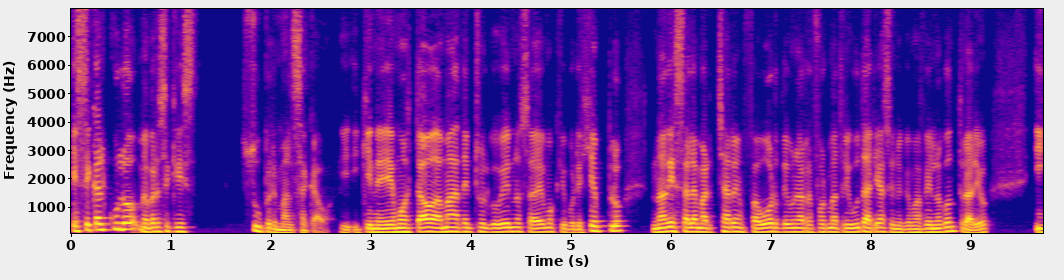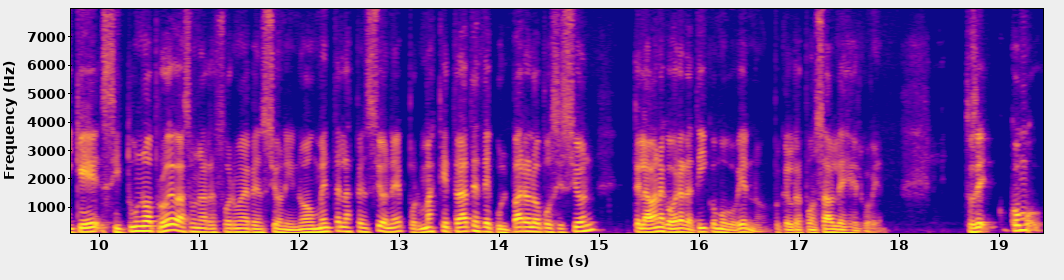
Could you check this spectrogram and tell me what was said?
Ese cálculo me parece que es súper mal sacado. Y, quienes hemos estado además dentro del gobierno sabemos que, por ejemplo, nadie sale a marchar en favor de una reforma tributaria, sino que más bien lo contrario, y que si tú no apruebas una reforma de pensiones y no aumentas las pensiones, por más que trates de culpar a la oposición, te la van a cobrar a ti como gobierno, porque el responsable es el gobierno. Entonces, ¿cómo?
